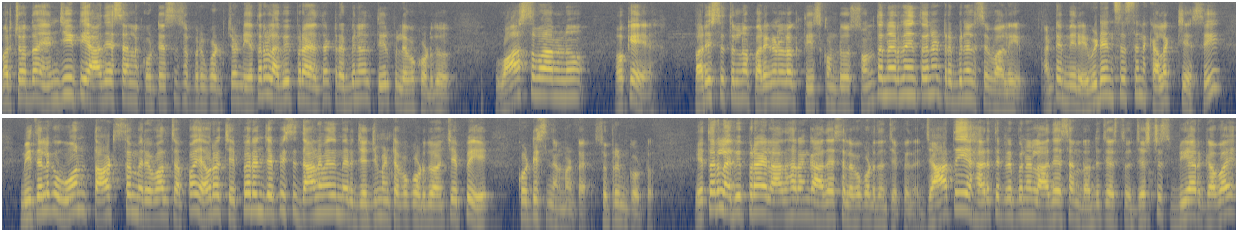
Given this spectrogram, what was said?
మరి చూద్దాం. ఎన్జీటీ ఆదేశాలను కొట్టేసి సుప్రీంకోర్టు చూడండి. ఇతరుల అభిప్రాయాలతో ట్రిబ్యునల్ తీర్పులు ఇవ్వకూడదు. వాస్తవాలను ఓకే పరిస్థితులను పరిగణలోకి తీసుకుంటూ సొంత నిర్ణయంతోనే ట్రిబ్యునల్స్ ఇవ్వాలి. అంటే మీరు ఎవిడెన్సెస్ని కలెక్ట్ చేసి మీ తెలుగు ఓన్ థాట్స్తో మీరు ఇవ్వాలి తప్ప ఎవరో చెప్పారని చెప్పేసి దాని మీద మీరు జడ్జిమెంట్ ఇవ్వకూడదు అని చెప్పి కొట్టేసింది అనమాట సుప్రీంకోర్టు ఇతరుల అభిప్రాయాల ఆధారంగా ఆదేశాలు ఇవ్వకూడదని చెప్పింది. జాతీయ హరిత ట్రిబ్యునల్ ఆదేశాన్ని రద్దు చేస్తూ justice B R Gavai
